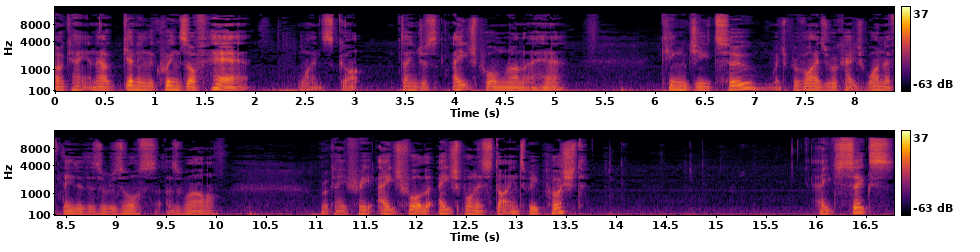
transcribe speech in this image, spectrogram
Okay, and now getting the queens off here. White's got dangerous h-pawn runner here. King g2, which provides rook h1 if needed as a resource as well. Rook a3, h4. The h-pawn is starting to be pushed. h6.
